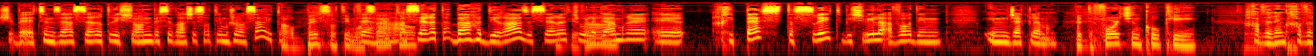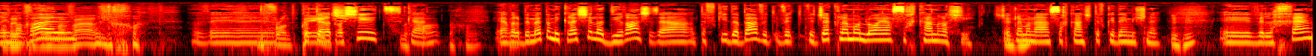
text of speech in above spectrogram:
שבעצם זה הסרט ראשון בסדרה של סרטים שהוא עשה איתו. הרבה סרטים הוא עשה איתו. והסרט הבא, הדירה, זה סרט שהוא הדירה. לגמרי אה, חיפש תסריט בשביל לעבוד עם, עם ג'ק למון. ו-The Fortune Cookie. חברים, חברים, אבל... חברים, נכון. וכותרת page. ראשית, נכון, כן. נכון. אבל באמת במקרה של הדירה, שזה היה התפקיד הבא, ו- ו- וג'ק למון לא היה שחקן ראשי. ג'ק מהמם. למון היה שחקן של תפקידי משנה. אה, ולכן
